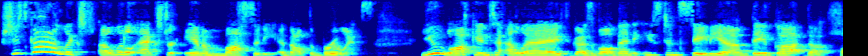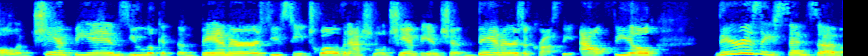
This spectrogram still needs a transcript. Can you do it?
She's got a, a little extra animosity about the Bruins. You walk into LA, if you guys have all been to Easton Stadium, they've got the Hall of Champions. You look at the banners, you see 12 national championship banners across the outfield there is a sense of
